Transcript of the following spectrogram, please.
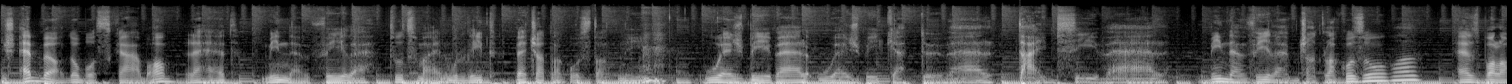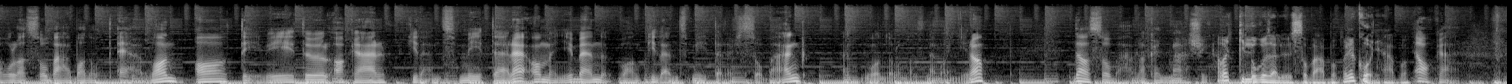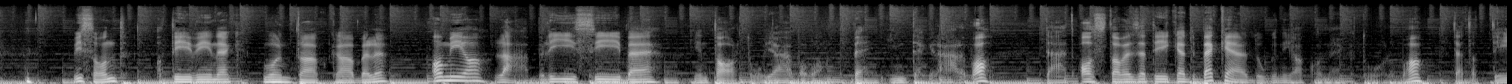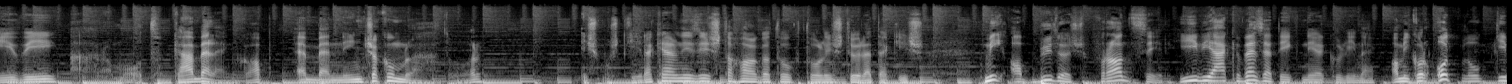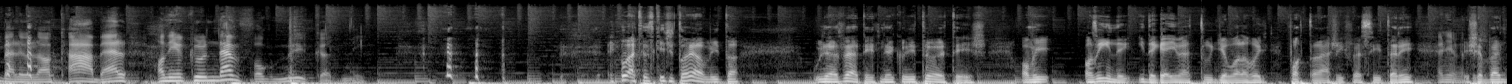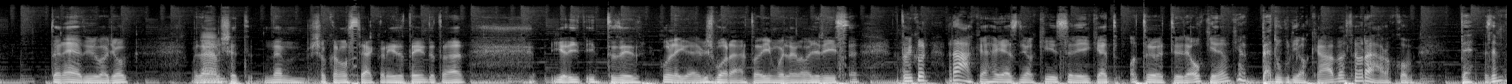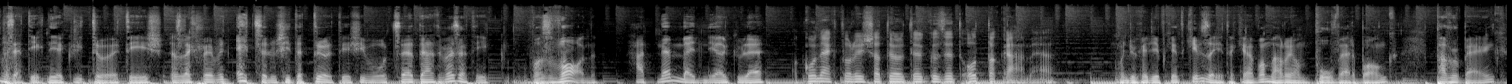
És ebbe a dobozkába lehet mindenféle cucmájnudlit becsatlakoztatni USB-vel, USB 2-vel, Type-C-vel, mindenféle csatlakozóval, ez valahol a szobában ott el van, a tévétől akár 9 méterre, amennyiben van 9 méteres szobánk, hát gondolom az nem annyira, de a szobának egy másik. Vagy kilóg az előszobába, vagy a konyhába. Akár. Viszont a tévének van tápkábele, ami a láb részébe, ilyen tartójába van beintegrálva, tehát azt a vezetéket be kell dugni a konnektorba, tehát a TV áramot kábelen kap, ebben nincs akkumulátor, és most kérek elnézést a hallgatóktól és tőletek is, mi a büdös francér hívják vezeték nélkülinek, amikor ott lóg ki belőle a kábel, anélkül nem fog működni. Jó, hát ez kicsit olyan, mint a úgynevezett vezeték nélküli töltés, ami az én idegeimet tudja valahogy pattanásig feszíteni, Enyémet és ebben eldő vagyok, de nem. Nem. Is, hát nem sokan osztják a nézeteim, de talán igen, itt, itt azért kollégáim is barátaim, vagy legalább egy része. Hát amikor rá kell helyezni a készüléket a töltőre, oké, nem kell bedugni a kábelt, hanem rárakom. De ez nem vezeték nélküli töltés, ez legfeljebb egy egyszerűsített töltési módszer, de hát vezeték az van. Hát nem megy nélküle. A konnektor és a töltő között ott a kábel. Mondjuk egyébként képzeljétek el, van már olyan powerbank, powerbank,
